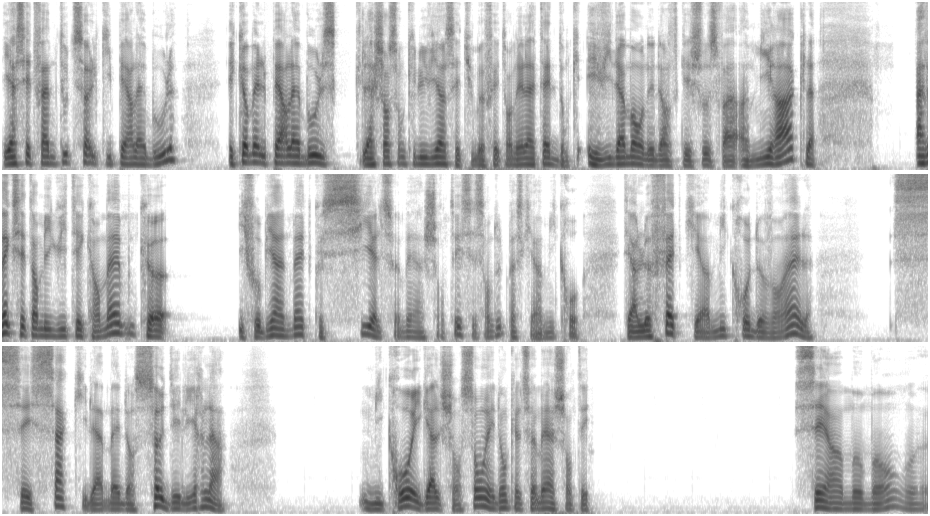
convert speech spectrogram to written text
Il y a cette femme toute seule qui perd la boule. Et comme elle perd la boule, la chanson qui lui vient, c'est Tu me fais tourner la tête. Donc évidemment, on est dans quelque chose, enfin, un miracle. Avec cette ambiguïté quand même que il faut bien admettre que si elle se met à chanter, c'est sans doute parce qu'il y a un micro. C'est-à-dire le fait qu'il y ait un micro devant elle, c'est ça qui la met dans ce délire-là. Micro égale chanson, et donc elle se met à chanter. C'est un moment euh,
